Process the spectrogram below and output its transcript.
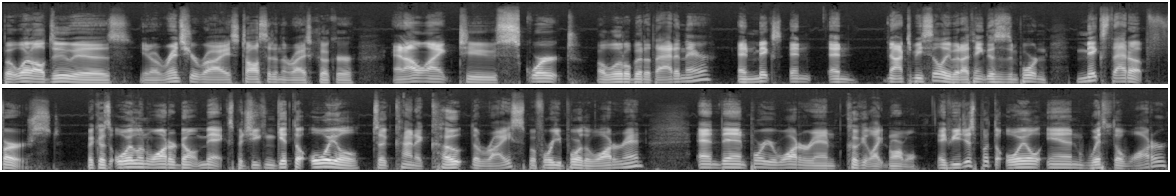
But what I'll do is, you know, rinse your rice, toss it in the rice cooker, and I like to squirt a little bit of that in there and mix and and not to be silly, but I think this is important. Mix that up first because oil and water don't mix, but you can get the oil to kind of coat the rice before you pour the water in and then pour your water in, cook it like normal. If you just put the oil in with the water,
